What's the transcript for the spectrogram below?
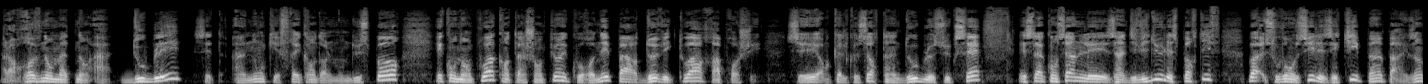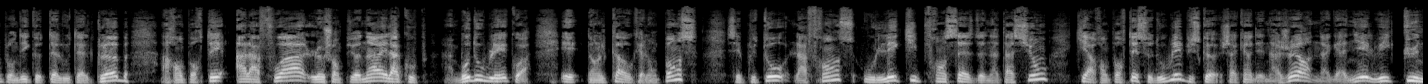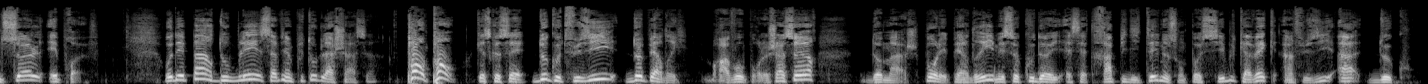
Alors revenons maintenant à doubler, c'est un nom qui est fréquent dans le monde du sport et qu'on emploie quand un champion est couronné par deux victoires rapprochées. C'est en quelque sorte un double succès et cela concerne les individus, les sportifs, bah, souvent aussi les équipes. Hein. Par exemple, on dit que tel ou tel club a remporté à la fois le championnat et la coupe. Un beau doublé, quoi. Et dans le cas auquel on pense, c'est plutôt la France ou l'équipe française de natation qui a remporté ce doublé puisque chacun des nageurs n'a gagné, lui, qu'une seule épreuve. Au départ, doublé, ça vient plutôt de la chasse. Pan, pan Qu'est-ce que c'est? Deux coups de fusil, deux perdrix. Bravo pour le chasseur, dommage pour les perdrix, mais ce coup d'œil et cette rapidité ne sont possibles qu'avec un fusil à deux coups.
